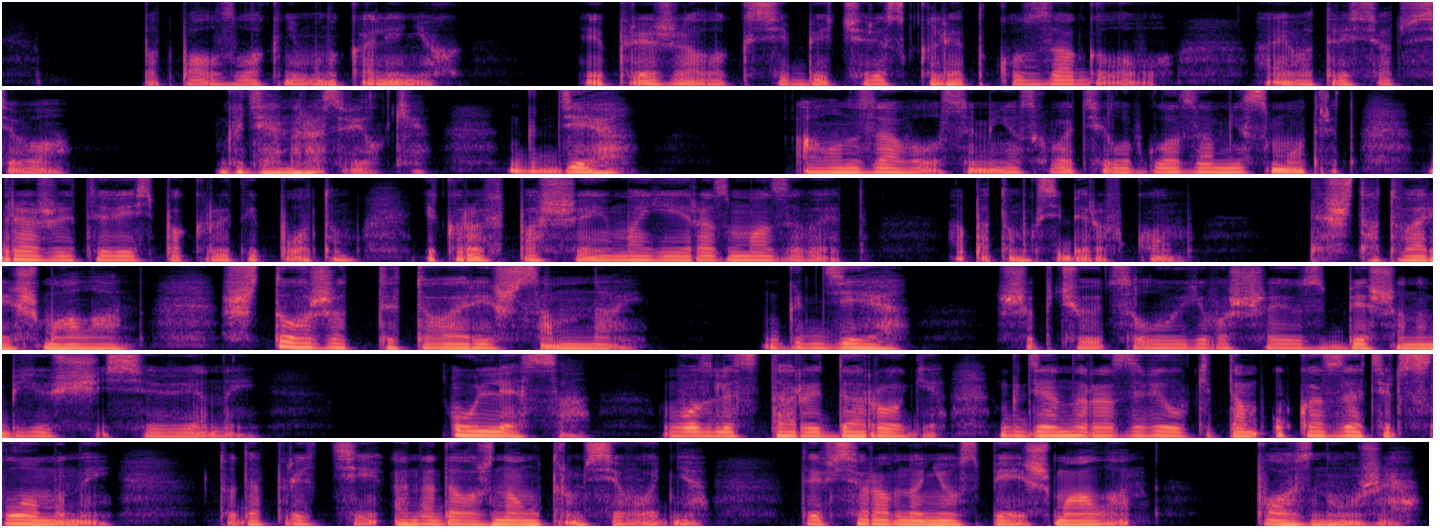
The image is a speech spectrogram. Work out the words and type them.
подползла к нему на коленях и прижала к себе через клетку за голову, а его трясет всего. Где на развилке? Где? А он за волосы меня схватил и в глаза мне смотрит, дрожит весь покрытый потом, и кровь по шее моей размазывает, а потом к себе рывком. Ты что творишь, Малан? Что же ты творишь со мной? Где? Шепчу и целую его шею с бешено бьющейся веной. У леса, возле старой дороги, где на развилке там указатель сломанный. Туда прийти она должна утром сегодня. Ты все равно не успеешь, Малан. Поздно уже.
